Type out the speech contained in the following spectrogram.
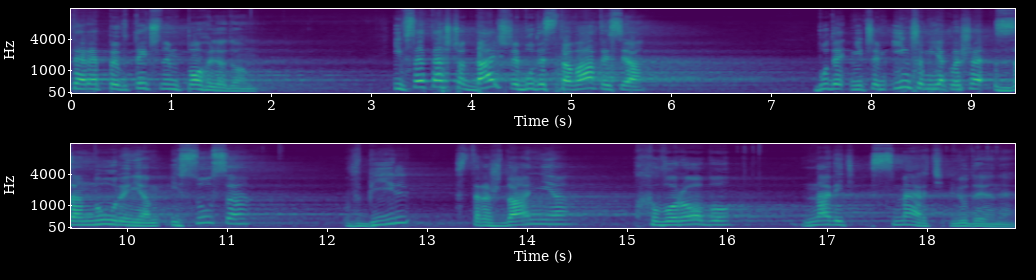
терапевтичним поглядом. І все те, що далі буде ставатися, буде нічим іншим, як лише зануренням Ісуса в біль, страждання, хворобу, навіть смерть людини.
